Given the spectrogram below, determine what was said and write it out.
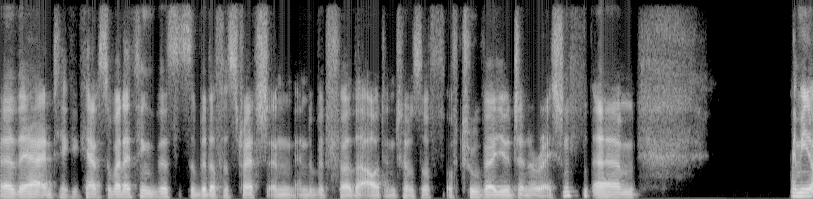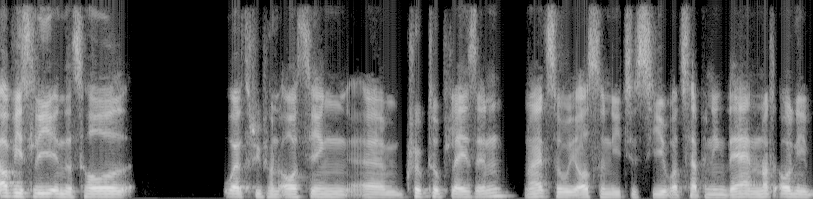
uh, there and take a cab. So but i think this is a bit of a stretch and, and a bit further out in terms of, of true value generation. Um, I mean, obviously, in this whole Web 3.0 thing, um, crypto plays in, right? So we also need to see what's happening there, and not only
